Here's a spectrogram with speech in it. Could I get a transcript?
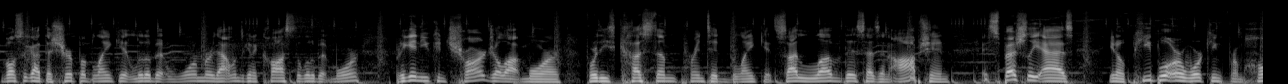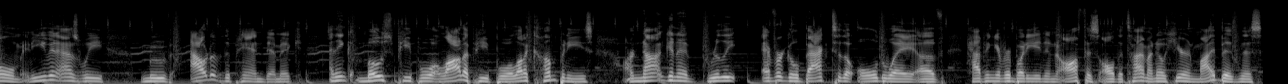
We've also got the Sherpa blanket, a little bit warmer. That one's going to cost a little bit more. But again, you can charge a lot more for these custom printed blankets. So I love this as an option, especially as, you know, people are working from home. And even as we move out of the pandemic, I think most people, a lot of people, a lot of companies are not going to really ever go back to the old way of having everybody in an office all the time. I know here in my business,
